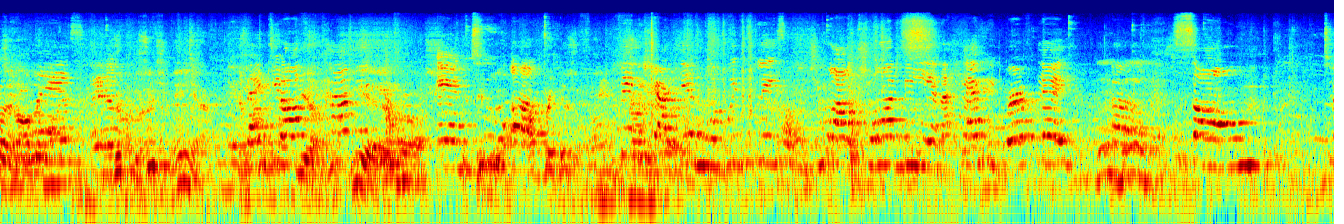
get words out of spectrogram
was already please? in a good position anyhow. Thank you all Yeah, for coming. he had, uh, And to, uh, operate his phone. finish our dinner, would we please, would you all join me in a happy birthday, uh, song to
